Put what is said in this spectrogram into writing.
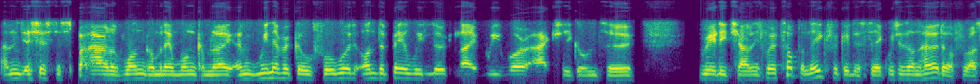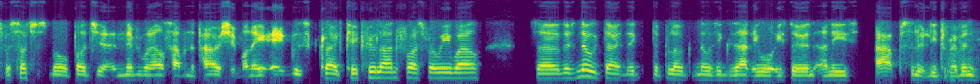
and it's just a spiral of one coming in, one coming out, and we never go forward. On the bill, we looked like we were actually going to really challenge. We're top of the league for goodness sake, which is unheard of for us with such a small budget and everyone else having the parachute money. It was Clyde Cuckoo land for us for a wee while. So there's no doubt that the bloke knows exactly what he's doing and he's absolutely driven.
